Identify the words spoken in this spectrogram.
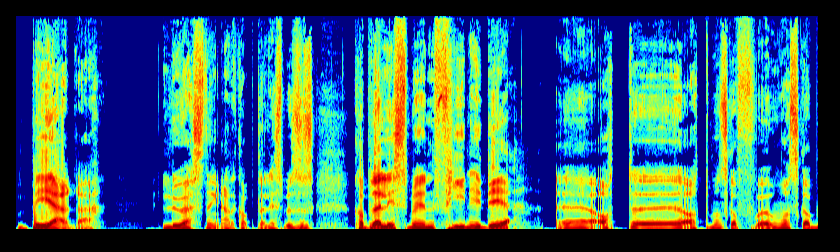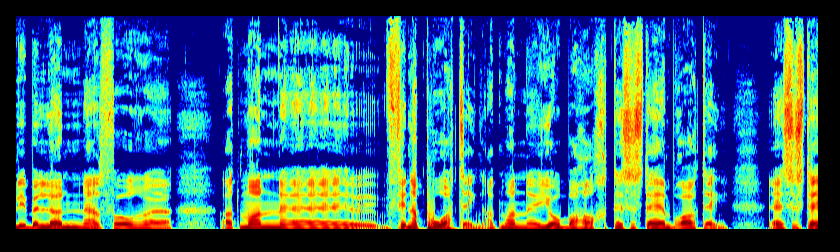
bedre løsning enn kapitalisme. Jeg synes kapitalisme er en fin idé. Eh, at, eh, at man, skal, man, skal, bli belønnet for eh, at man finner på ting, at man jobber hardt. Jeg synes det er en bra ting. Jeg synes det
